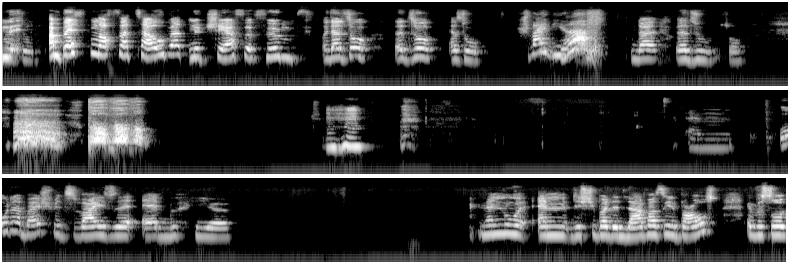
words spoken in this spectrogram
Ne, Also, am besten noch verzaubert mit Schärfe 5. Und dann so, dann so, also, Schwein, ja. Und dann, dann so, so. Boom, boom, boom. Mhm. Ähm, oder beispielsweise ähm, hier. Wenn du ähm, dich über den Lavasee baust, einfach so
